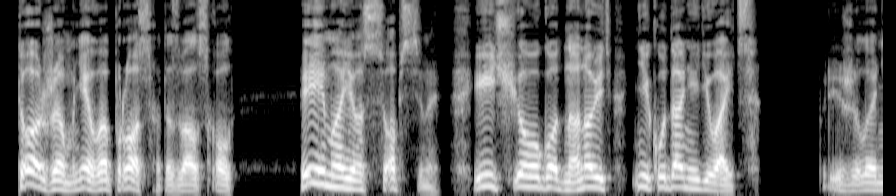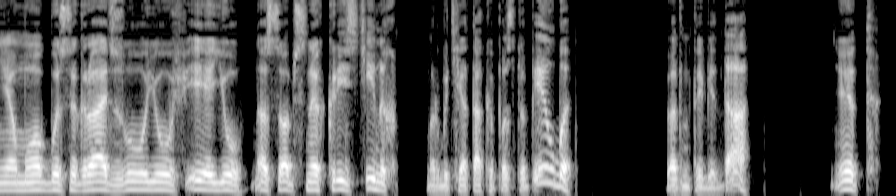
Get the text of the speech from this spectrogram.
— Тоже мне вопрос, — отозвался Холл. И мое собственное, и чего угодно, оно ведь никуда не девается. При желании мог бы сыграть злую фею на собственных крестинах. Может быть, я так и поступил бы? В этом-то беда. Нет,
